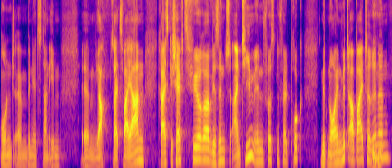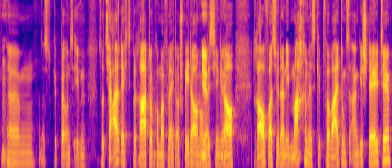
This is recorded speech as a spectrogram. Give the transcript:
und ähm, bin jetzt dann eben ähm, ja, seit zwei Jahren Kreisgeschäftsführer. Wir sind ein Team in Fürstenfeldbruck mit neun Mitarbeiterinnen. Ähm, es gibt bei uns eben Sozialrechtsberater, kommen wir vielleicht auch später auch noch Ja, ein bisschen ja. genau drauf, was wir dann eben machen. Es gibt Verwaltungsangestellte,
